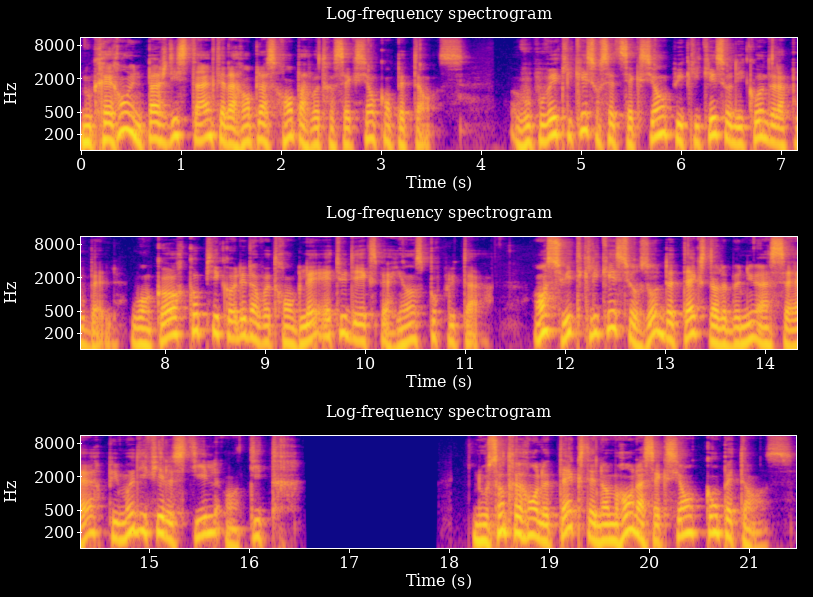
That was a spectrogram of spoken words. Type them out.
Nous créerons une page distincte et la remplacerons par votre section compétences. Vous pouvez cliquer sur cette section puis cliquer sur l'icône de la poubelle, ou encore copier-coller dans votre onglet Études et expériences pour plus tard. Ensuite, cliquez sur Zone de texte dans le menu Insert, puis modifiez le style en Titre. Nous centrerons le texte et nommerons la section Compétences.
